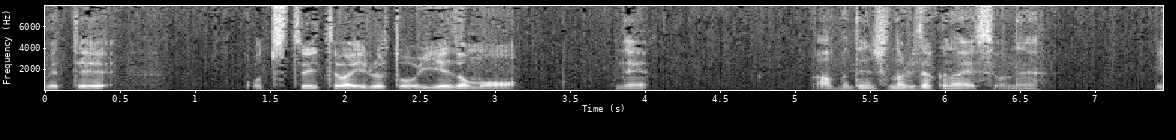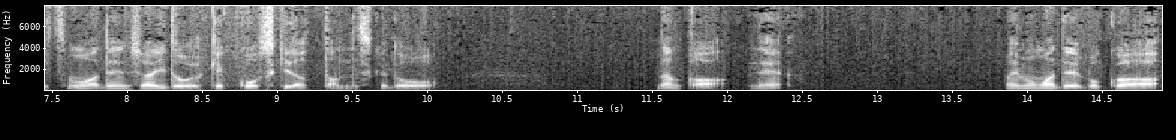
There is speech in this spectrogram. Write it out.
べて落ち着いてはいるといえども、ね、あんま電車乗りたくないですよね。いつもは電車移動結構好きだったんですけど、なんかね、まあ、今まで僕は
